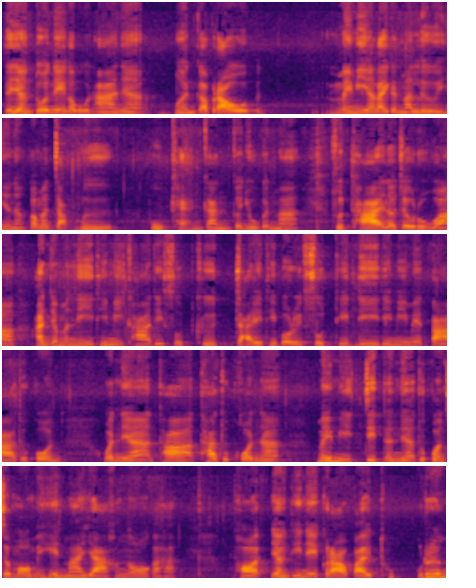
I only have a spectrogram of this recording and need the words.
แต่อย่างตัวเนี้กับคุณอาเนี่ยเหมือนกับเราไม่มีอะไรกันมาเลยเนี่ยนะ ก็มาจับมือ ผูกแขนกันก็อยู่กันมา สุดท้ายเราจะรู้ว่าอัญมณีที่มีค่าที่สุดคือใจที่บริสุทธิ์ที่ดีที่มีเมตตาทุกคน วันนี้ถ้าถ้าทุกคนนะไม่มีจิตอันนี้ทุกคนจะมองไม่เห็นมายาข้างนอกอะค่ะเพราะอย่างที่เนกล่าวไปทุกเรื่อง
